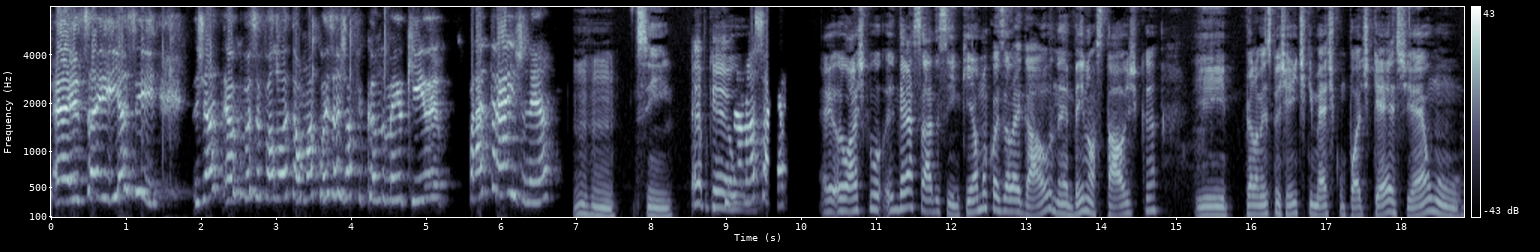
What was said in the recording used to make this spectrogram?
É isso aí. E assim, já é o que você falou, tá uma coisa já ficando meio que para trás, né? Uhum. Sim. É porque na eu, nossa época. É, eu acho que engraçado assim, que é uma coisa legal, né, bem nostálgica e pelo menos pra gente que mexe com podcast, é um,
